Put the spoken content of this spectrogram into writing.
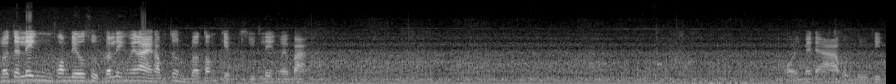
เราจะเร่งความเร็วสุดก็เร่งไม่ได้ครับจนเราต้องเก็บขีดเร่งไว้บ้างโอ้ยไม่ได้อาผมดูผิด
